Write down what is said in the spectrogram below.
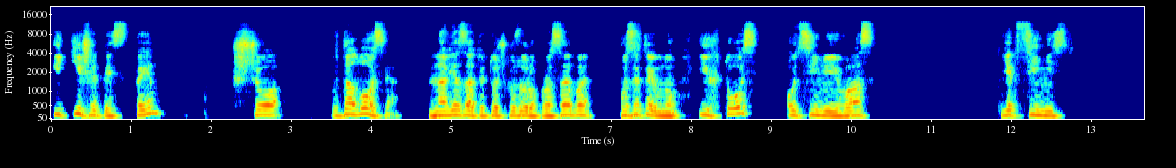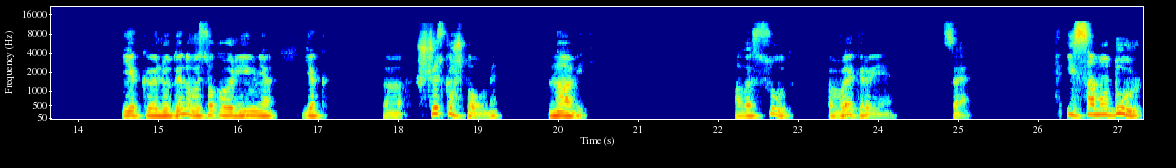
і тішитись тим, що вдалося нав'язати точку зору про себе позитивну, і хтось оцінює вас як цінність, як людину високого рівня, як е, щось коштовне, навіть, але суд викриє це. І самодур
